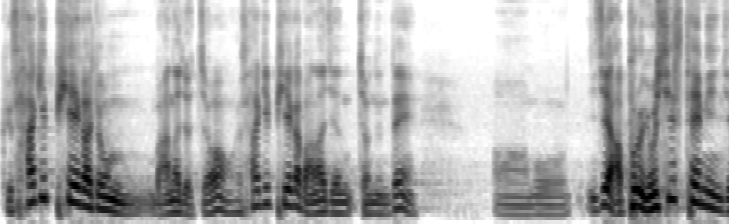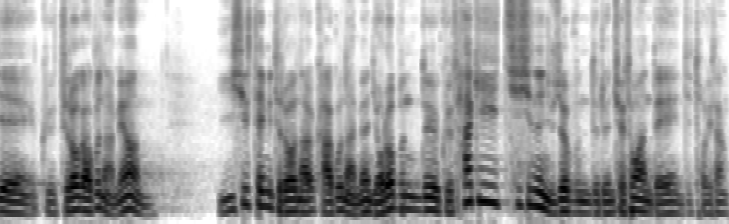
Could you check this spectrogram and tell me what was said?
그 사기 피해가 좀 많아졌죠. 사기 피해가 많아졌는데 어 뭐 이제 앞으로 요 시스템이 이제 그 들어가고 나면 이 시스템이 들어가고 나면 여러분들 그 사기 치시는 유저분들은 죄송한데 이제 더 이상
